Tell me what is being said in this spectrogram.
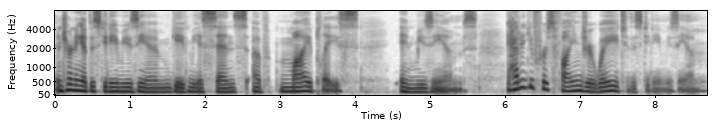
Interning at the Studio Museum gave me a sense of my place in museums. How did you first find your way to the Studio Museum?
